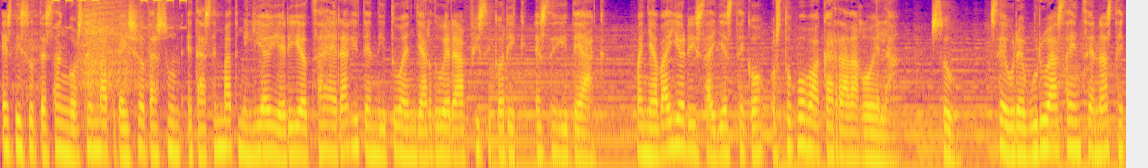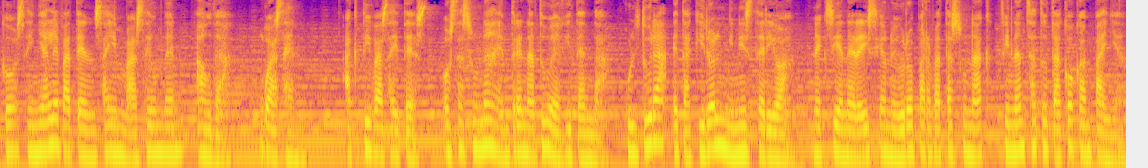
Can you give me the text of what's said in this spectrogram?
Ez dizut esango zenbat gaixotasun eta zenbat milioi eriotza eragiten dituen jarduera fisikorik ez egiteak, baina bai hori saihesteko oztopo bakarra dagoela. Zu, zeure burua zaintzen hasteko seinale baten zain bazeunden, hau da, guazen. Aktiba zaitez, osasuna entrenatu egiten da. Kultura eta Kirol Ministerioa, Next Generation Europar Batasunak finantzatutako kanpaina,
